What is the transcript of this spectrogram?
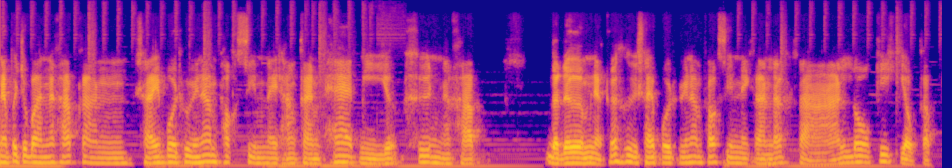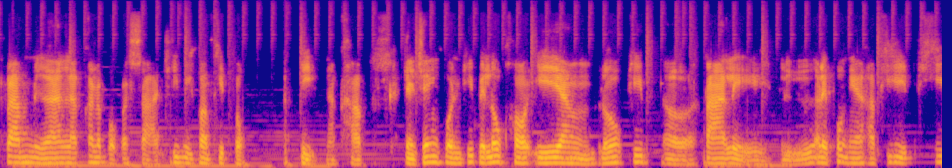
ในปัจจุบันนะครับ การใช้โบทูลินัมท็อกซินในทางการแพทย์มีเยอะขึ้นนะครับแต่เดิมเนี่ยก็คือใช้โบทูลินัมท็อกซินในการรักษาโรคที่เกี่ยวกับกล้ามเนื้อ และก็ระบบประสาทที่มีความผิดปกตินะครับ อย่างเช่นคนที่เป็นโรคคอเอียงโรคที่เอ่อตาเหล่หรืออะไรพวกนี้ครับที่ที่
